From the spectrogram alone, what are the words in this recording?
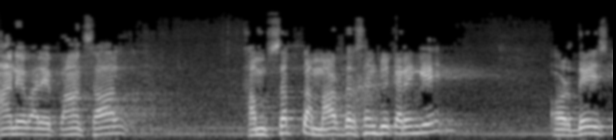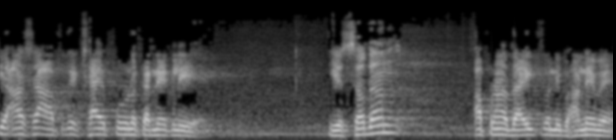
आने वाले पाँच साल हम सबका मार्गदर्शन भी करेंगे और देश की आशा अपेक्षाएँ पूर्ण करने के लिए ये सदन अपना दायित्व निभाने में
